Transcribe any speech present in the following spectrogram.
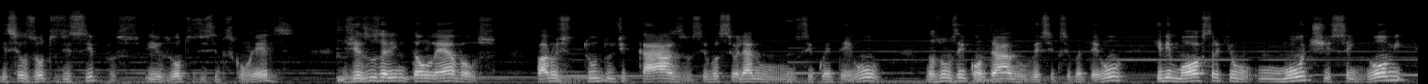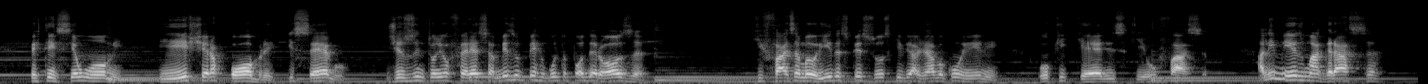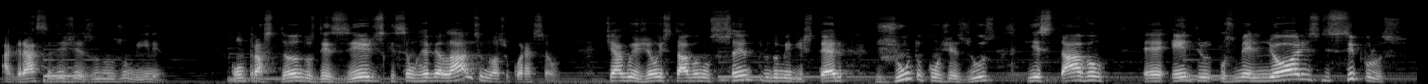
e seus outros discípulos e os outros discípulos com eles, Jesus ali então leva-os para o estudo de caso. Se você olhar no 51, nós vamos encontrar no versículo 51 que ele mostra que um, um monte sem nome pertencia a um homem e este era pobre e cego. Jesus então lhe oferece a mesma pergunta poderosa que faz a maioria das pessoas que viajavam com ele: O que queres que eu faça? Ali mesmo a graça, a graça de Jesus nos humilha, contrastando os desejos que são revelados no nosso coração. Tiago e João estavam no centro do ministério, junto com Jesus, e estavam é, entre os melhores discípulos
